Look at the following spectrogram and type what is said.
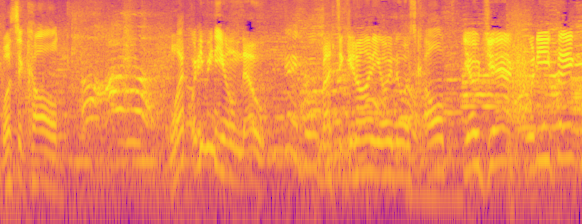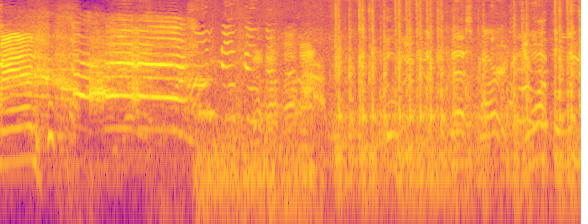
What's it called? What? What do you mean you don't know? about to get on, you only know what's called? Yo, Jack, what do you think, man? the loop is the best part. You want the loops.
